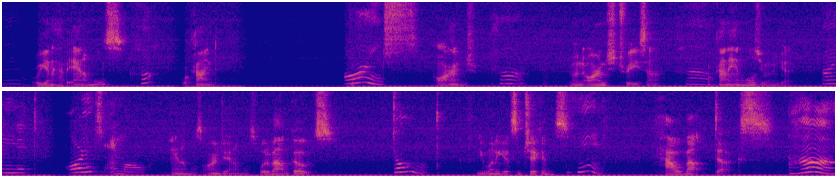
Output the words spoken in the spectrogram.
Are we gonna have animals? Huh? What kind? Orange. Orange. Huh? You want orange trees, huh? Huh? What kind of animals you want to get? I need orange emerald. Animals, orange animals. What about goats? Don't. You want to get some chickens? How about ducks? Uh-huh.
